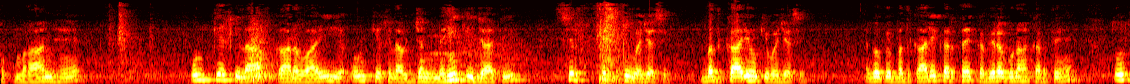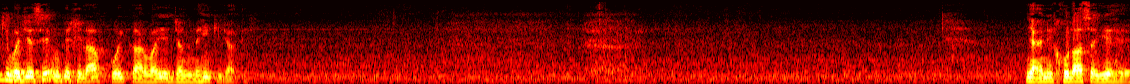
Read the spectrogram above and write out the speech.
حکمران ہیں، ان کے خلاف کارروائی یا ان کے خلاف جنگ نہیں کی جاتی، صرف فسق کی وجہ سے، بدکاریوں کی وجہ سے۔ اگر کوئی بدکاری کرتے ہیں کبیرہ گناہ کرتے ہیں، تو ان کی وجہ سے ان کے خلاف کوئی کاروائی یا جنگ نہیں کی جاتی۔ یعنی خلاصہ یہ ہے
